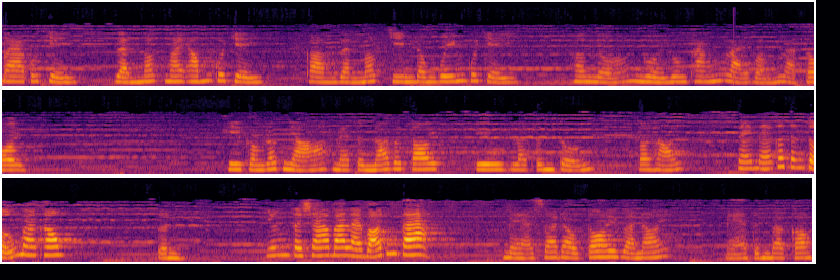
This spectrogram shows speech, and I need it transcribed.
ba của chị, giành mất mái ấm của chị, còn giành mất chim đông quyến của chị. Hơn nữa, người luôn thắng lại vẫn là tôi. Khi còn rất nhỏ, mẹ từng nói với tôi, yêu là tin tưởng. Tôi hỏi, vậy mẹ có tin tưởng ba không? Tin. Nhưng tại sao ba lại bỏ chúng ta? Mẹ xoa đầu tôi và nói, Mẹ tin ba con,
